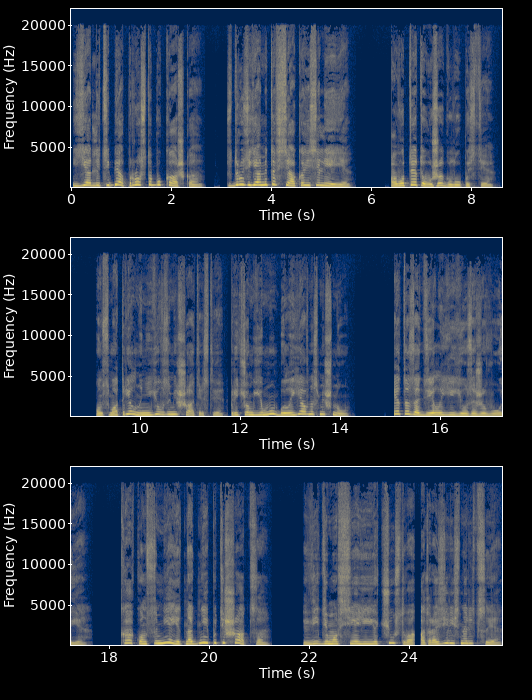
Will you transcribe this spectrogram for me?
Я для тебя просто букашка. С друзьями-то всяко веселее. А вот это уже глупости. Он смотрел на нее в замешательстве, причем ему было явно смешно. Это задело ее за живое. Как он смеет над ней потешаться? Видимо, все ее чувства отразились на лице,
